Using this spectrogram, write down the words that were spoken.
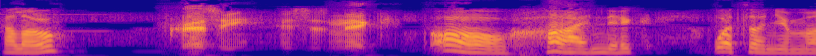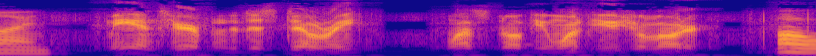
Hello? Cressy, this is Nick. Oh, hi, Nick. What's on your mind? Meehan's here from the distillery. Wants to know if you want the usual order. Oh,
